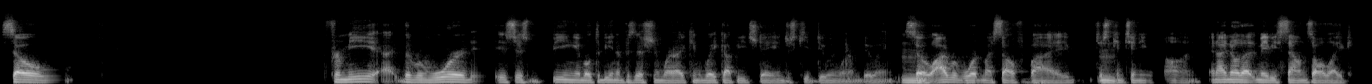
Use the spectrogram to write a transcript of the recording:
So for me, uh, the reward is just being able to be in a position where I can wake up each day and just keep doing what I'm doing. Mm. So I reward myself by just Mm. continuing on. And I know that maybe sounds all like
